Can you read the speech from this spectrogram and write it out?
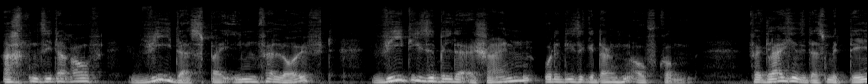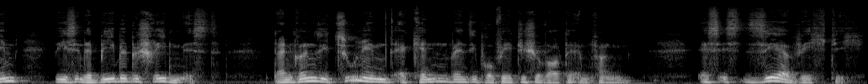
Achten Sie darauf, wie das bei Ihnen verläuft, wie diese Bilder erscheinen oder diese Gedanken aufkommen. Vergleichen Sie das mit dem, wie es in der Bibel beschrieben ist. Dann können Sie zunehmend erkennen, wenn Sie prophetische Worte empfangen. Es ist sehr wichtig,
